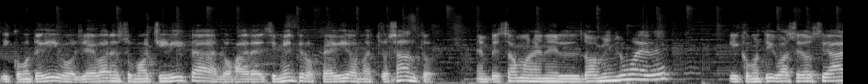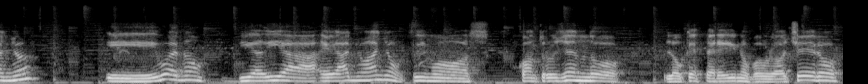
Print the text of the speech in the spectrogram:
y como te digo, llevar en su mochilita los agradecimientos y los pedidos a nuestros santos. Empezamos en el 2009 y como te digo, hace 12 años. Y bueno, día a día, eh, año a año, fuimos construyendo lo que es Peregrino por Brochero,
